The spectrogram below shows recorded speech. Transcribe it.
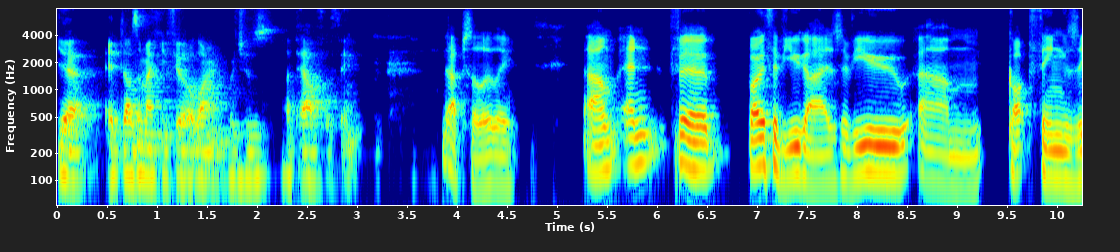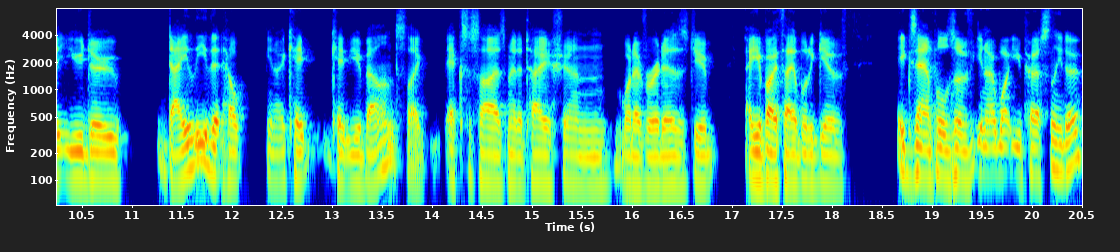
yeah, it doesn't make you feel alone, which is a powerful thing. Absolutely. Um, and for both of you guys, have you um, got things that you do daily that help you know keep keep you balanced, like exercise, meditation, whatever it is? Do you are you both able to give examples of you know what you personally do?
